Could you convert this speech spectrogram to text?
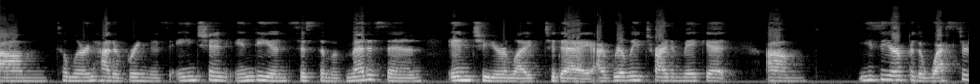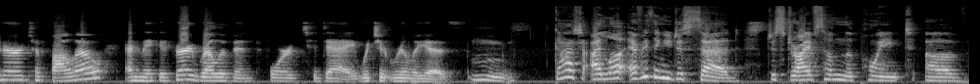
um, to learn how to bring this ancient Indian system of medicine into your life today. I really try to make it um, easier for the Westerner to follow and make it very relevant for today, which it really is. Mm. Gosh, I love everything you just said. Just drives home the point of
